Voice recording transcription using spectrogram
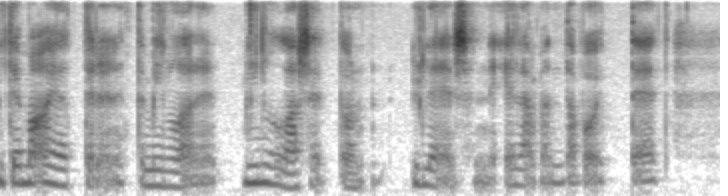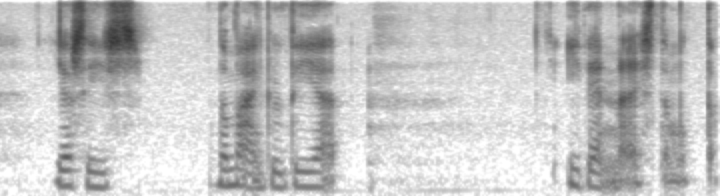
miten mä ajattelen, että millainen, millaiset on yleensä ne elämäntavoitteet. Ja siis, no mä en kyllä tiedä itse näistä, mutta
